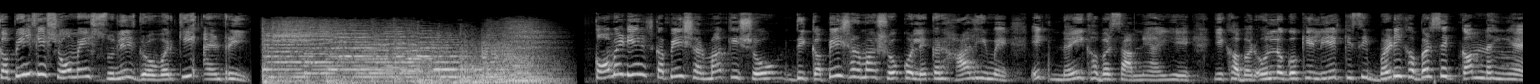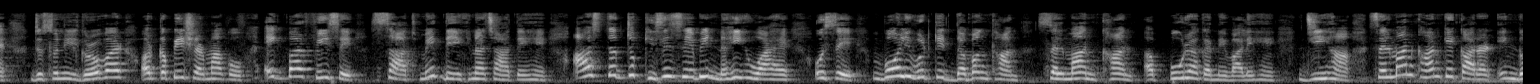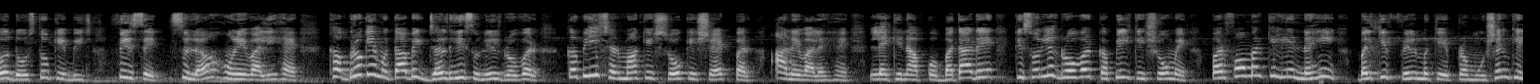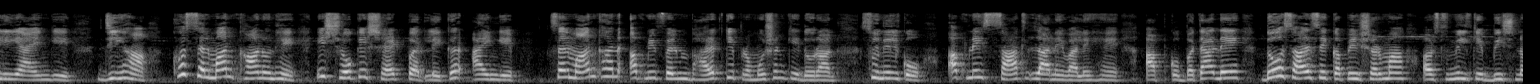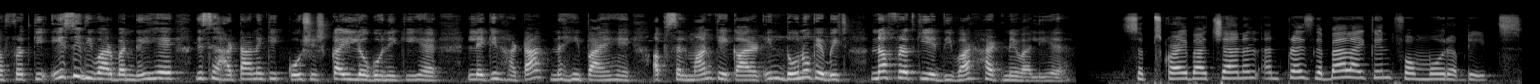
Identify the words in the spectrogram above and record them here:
कपिल के शो में सुनील ग्रोवर की एंट्री। कॉमेडियन कपिल शर्मा के show the Kapil Sharma show को लेकर हाल ही में एक नई खबर सामने आई है। ये खबर उन लोगों के लिए किसी बड़ी खबर से कम नहीं है, जो सुनील ग्रोवर और कपिल शर्मा को एक बार फिर से साथ में देखना चाहते हैं। आज तक जो किसी से भी नहीं हुआ है, उसे बॉलीवुड के दबंग खान सलमान खान अब पूरा करने वाले हैं। जी हाँ सलमान खान के कारण इन दो दोस्तों के बीच फिर से सुलह होने वाली है। खबरों के मुताबिक जल्द ही सुनील ग्रोवर कपिल शर्मा के शो के सेट पर आने वाले हैं। लेकिन आपको बता दें कि सुनील ग्रोवर कपिल के शो में परफॉर्मर के लिए नहीं, बल्कि फ़िल्म के प्रमोशन के लिए आएँगे। जी हाँ खुद सलमान खान उन्हें इस शो के सेट पर लेकर आएँगे। सलमान खान अपनी फ़िल्म भारत के प्रमोशन के दौरान सुनील को अपने साथ लाने वाले हैं। आपको बता दें, दो साल से कपिल शर्मा और सुनील के बीच नफरत की ऐसी दीवार बन गई है, जिसे हटाने की कोशिश कई लोगों ने की है, लेकिन हटा नहीं पाए हैं। अब सलमान के कारण इन दोनों के बीच नफरत की ये दीवार हटने वाली है। Subscribe our channel and press the bell icon for more updates.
